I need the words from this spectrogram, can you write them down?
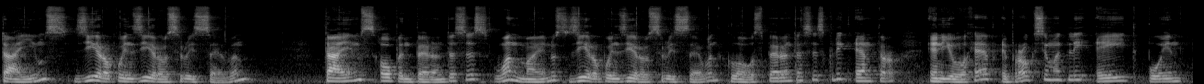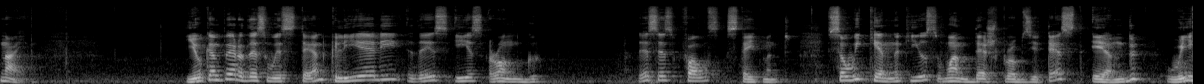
times 0.037 times open parenthesis 1 minus 0.037 close parenthesis. Click enter and you will have approximately 8.9 you compare this with 10 clearly this is wrong. This is false statement. So we cannot use one dash prop z test and we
